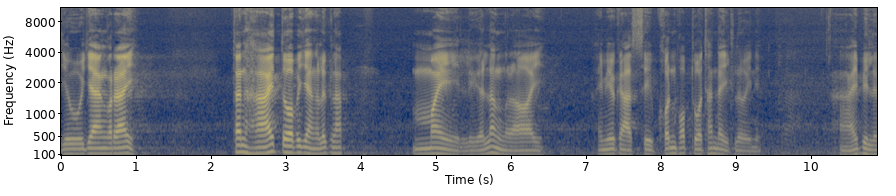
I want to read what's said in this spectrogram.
อยู่อย่างไร ท่านหายตัวไปอย่างลึกลับ ไม่เหลือล่องรอย ให้มีโอกาสสืบค้นพบตัวท่านได้อีกเลยเนี่ยหายไปเล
